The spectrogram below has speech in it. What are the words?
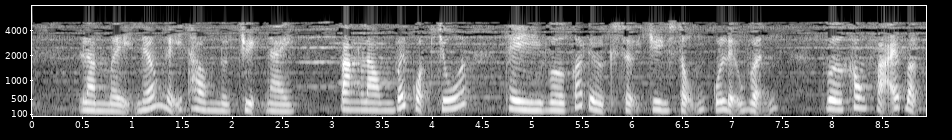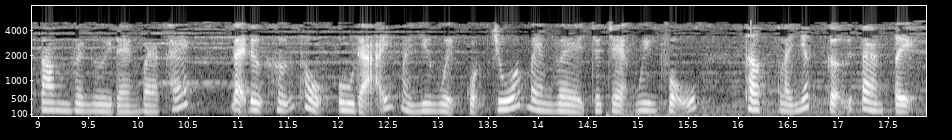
Lâm Mị nếu nghĩ thông được chuyện này, bằng lòng với quận chúa, thì vừa có được sự chuyên sủng của Liễu Vĩnh, vừa không phải bận tâm về người đàn bà khác, lại được hưởng thụ ưu đãi mà Như Nguyệt quận chúa mang về cho trạng nguyên phủ, thật là nhất cử tam tiện.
